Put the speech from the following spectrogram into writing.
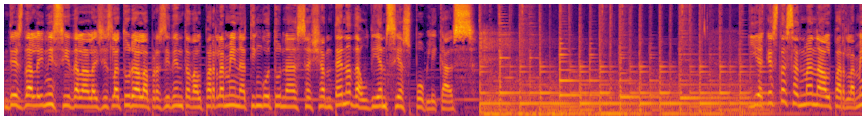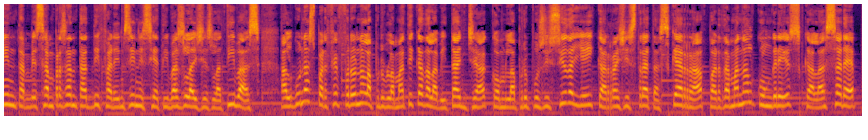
Des de l'inici de la legislatura, la presidenta del Parlament ha tingut una seixantena d'audiències públiques. I aquesta setmana al Parlament també s'han presentat diferents iniciatives legislatives, algunes per fer front a la problemàtica de l'habitatge, com la proposició de llei que ha registrat Esquerra per demanar al Congrés que la Sareb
